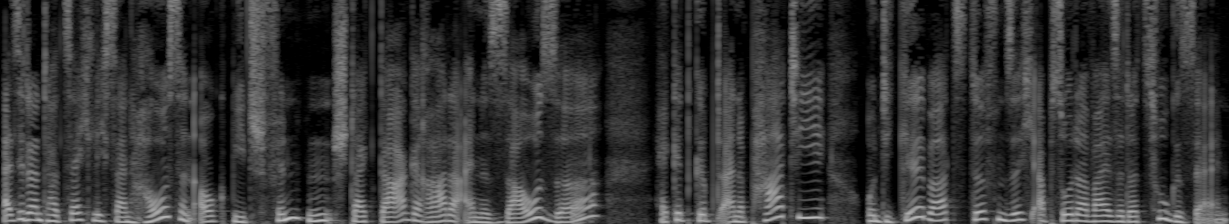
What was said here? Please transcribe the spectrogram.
Als sie dann tatsächlich sein Haus in Oak Beach finden, steigt da gerade eine Sause. Hackett gibt eine Party und die Gilberts dürfen sich absurderweise dazugesellen.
